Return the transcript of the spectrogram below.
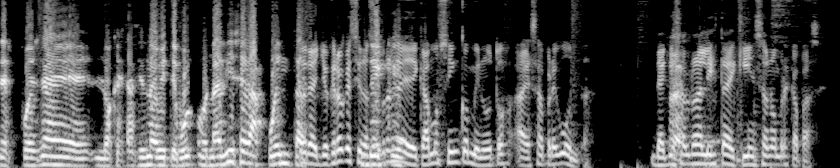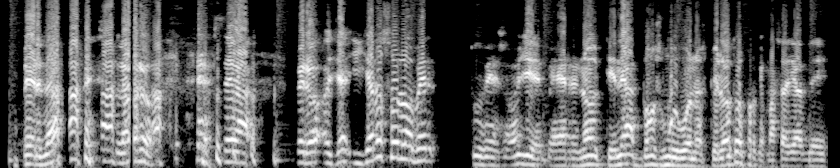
después de lo que está haciendo Abiteboul o nadie se da cuenta. Mira, yo creo que si nosotros le dedicamos cinco minutos a esa pregunta, de aquí Claro. sale una lista de 15 nombres capaces. ¿Verdad? claro. O sea, pero ya, y ya no solo ver, tú ves, oye, Renault tiene a dos muy buenos pilotos, porque más allá de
